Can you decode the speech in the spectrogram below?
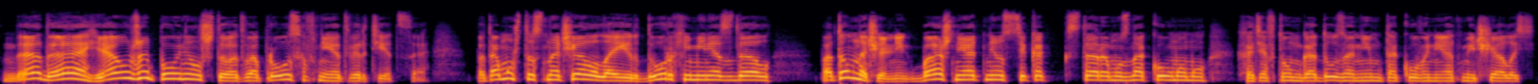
«Да-да, я уже понял, что от вопросов не отвертеться, потому что сначала Лаир Дорхи меня сдал, — Потом начальник башни отнесся как к старому знакомому, хотя в том году за ним такого не отмечалось.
